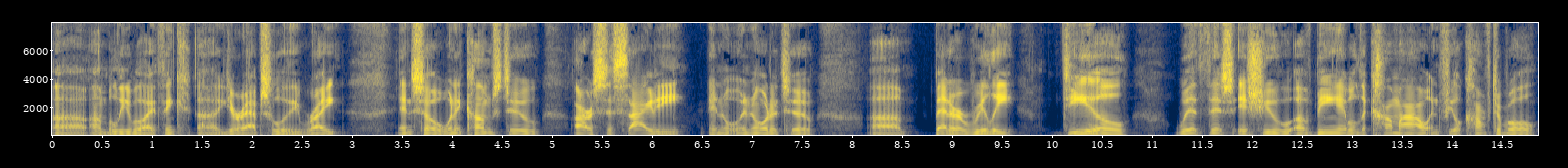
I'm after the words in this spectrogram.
uh, unbelievable. I think uh, you're absolutely right. And so, when it comes to our society, in in order to uh, better really deal with this issue of being able to come out and feel comfortable,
